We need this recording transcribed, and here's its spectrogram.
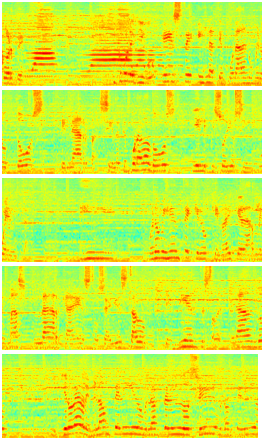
corte. Y como les digo, este es la temporada número 2 de Larva. Sí, la temporada 2 y el episodio 50. Y bueno, mi gente, creo que no hay que darle más larga a esto. O sea, yo he estado pendiente, he estado esperando. Y quiero verle, me lo han pedido, me lo han pedido, sí, me lo han pedido.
